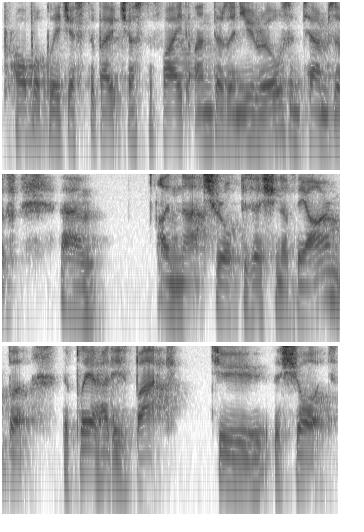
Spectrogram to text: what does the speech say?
probably just about justified under the new rules in terms of um, unnatural position of the arm, but the player had his back to the shot.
